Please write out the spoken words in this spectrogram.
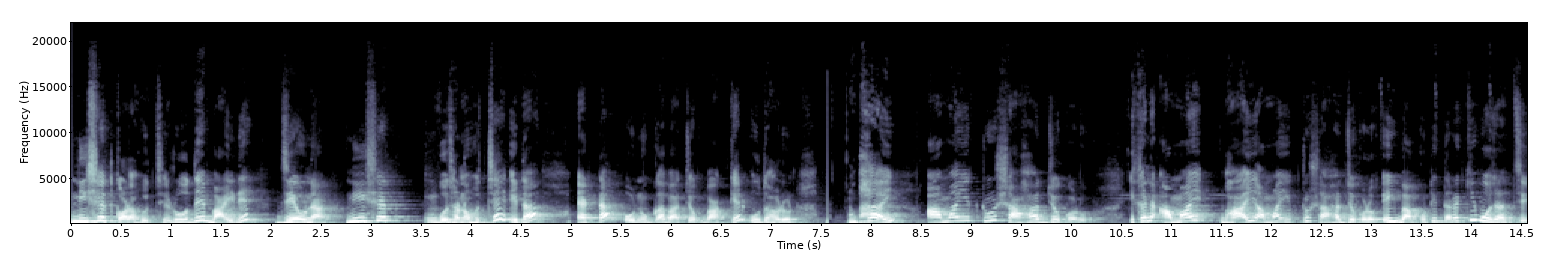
নিষেধ করা হচ্ছে। রোদে বাইরে যেও না। নিষেধ বোঝানো হচ্ছে, এটা একটা অনুজ্ঞাবাচক বাক্যের উদাহরণ। ভাই আমায় একটু সাহায্য করো। এখানে আমায়, ভাই আমায় একটু সাহায্য করো। এই বাক্যটির দ্বারা কি বোঝাচ্ছে?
